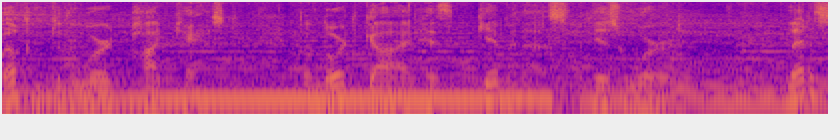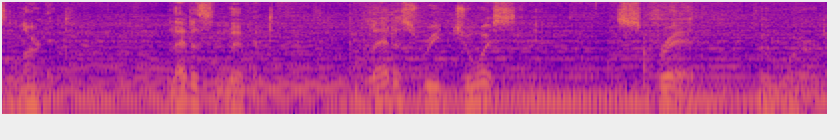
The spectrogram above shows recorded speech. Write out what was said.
Welcome to the Word Podcast. The Lord God has given us His Word. Let us learn it. Let us live it. Let us rejoice in it. Spread the Word.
